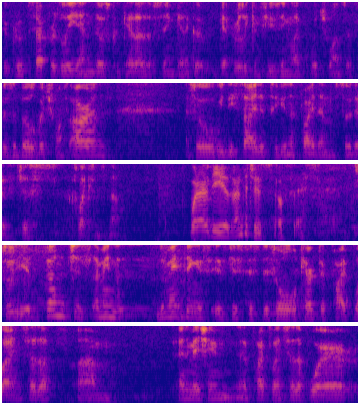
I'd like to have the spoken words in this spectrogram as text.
your group separately and those could get out of sync and it could get really confusing like which ones are visible, which ones aren't. And so we decided to unify them so there's just collections now. What are the advantages of this? So the advantages, I mean, the main thing is, is just this, this whole character pipeline setup, um, animation uh, pipeline setup where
